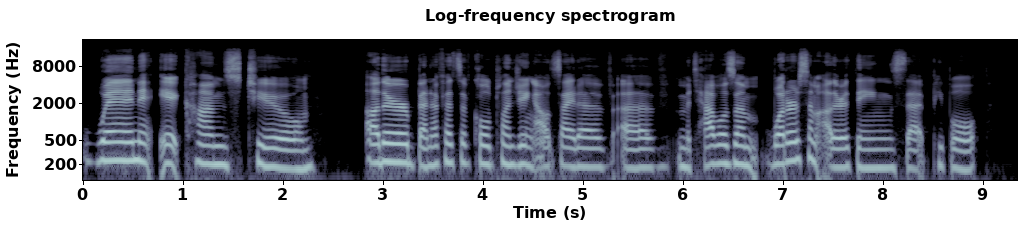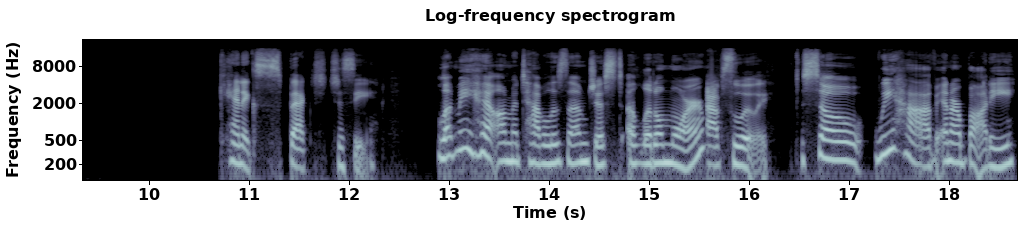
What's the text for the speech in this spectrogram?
when it comes to other benefits of cold plunging outside of of metabolism what are some other things that people can expect to see let me hit on metabolism just a little more. absolutely So we have in our body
